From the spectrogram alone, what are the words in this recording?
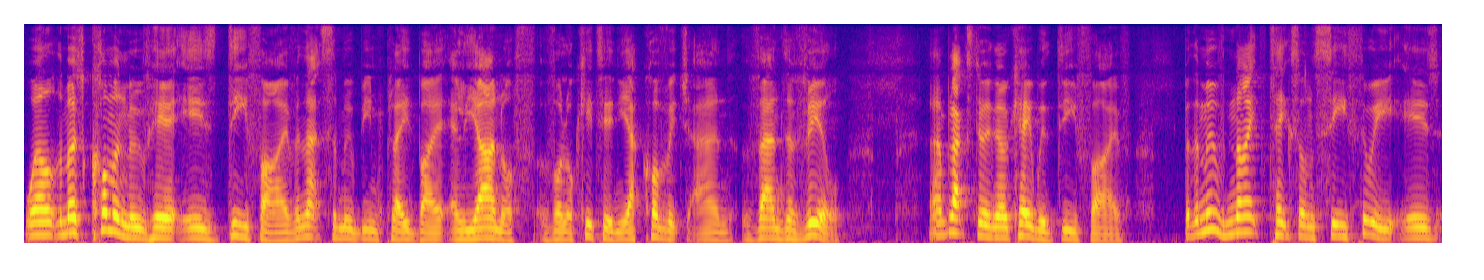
Well, the most common move here is d5, and that's the move being played by Elyanov, Volokitin, Yakovich, and Van der Wiel. And black's doing okay with d5. But the move knight takes on c3 is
